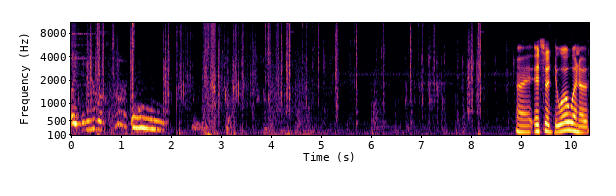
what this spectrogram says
Wait, did he have a? Ooh. Alright, it's a duo and a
